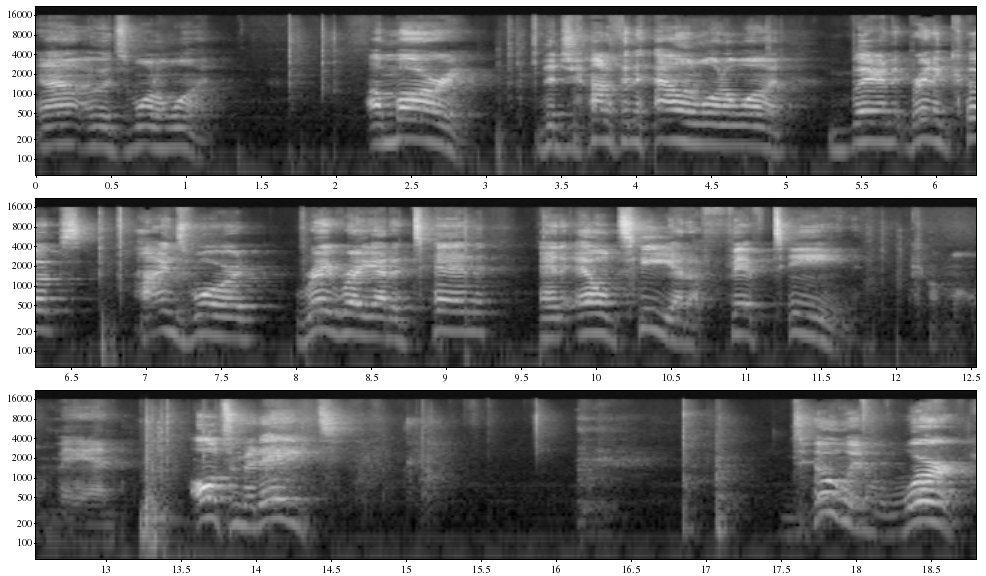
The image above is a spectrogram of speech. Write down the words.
And I don't, it's 101. Amari, the Jonathan Allen 101. Brandin, Brandin Cooks, Hines Ward, Ray Ray out of 10, and LT out of 15. Come on, man. Ultimate 8. Doing work.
